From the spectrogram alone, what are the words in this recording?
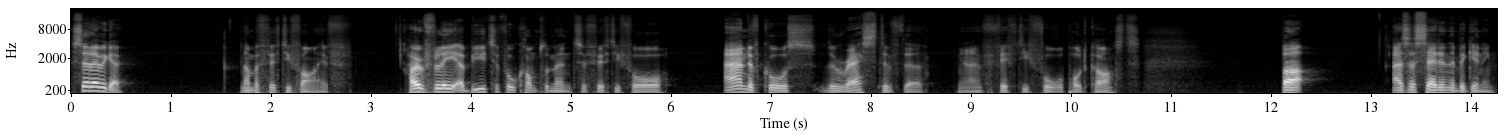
So there we go. Number 55. Hopefully, a beautiful compliment to 54 and, of course, the rest of the you know 54 podcasts. But as I said in the beginning,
